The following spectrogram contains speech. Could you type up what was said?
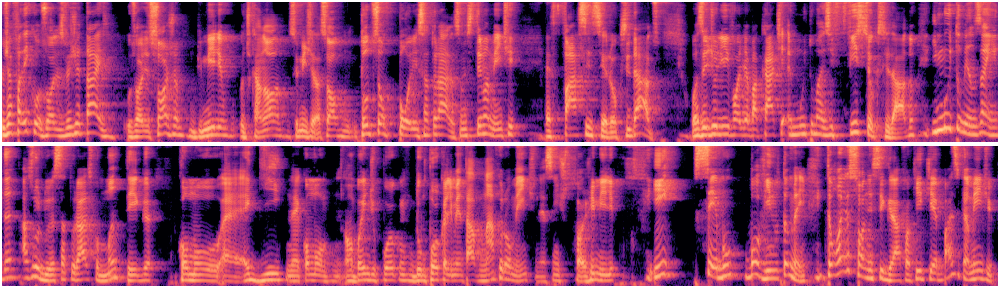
Eu já falei que os óleos vegetais, os óleos de soja, de milho, o de canola, semente de girassol, todos são poliinsaturados, são extremamente é, fáceis de ser oxidados. O azeite de oliva, óleo de abacate é muito mais difícil oxidado e muito menos ainda as gorduras saturadas como manteiga, como é, é ghee, né, como um banho de porco, de um porco alimentado naturalmente, né, sem soja e milho, e sebo bovino também. Então olha só nesse gráfico aqui que é basicamente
